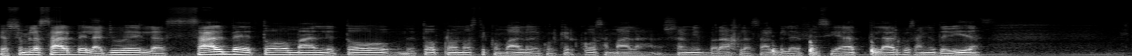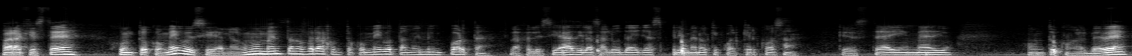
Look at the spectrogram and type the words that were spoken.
Que Hashem la salve, la ayude, la salve de todo mal, de todo, de todo pronóstico malo, de cualquier cosa mala. Hashem Baraj la salve, la dé felicidad, largos años de vida. Para que esté junto conmigo y si en algún momento no fuera junto conmigo también no importa. La felicidad y la salud de ella es primero que cualquier cosa que esté ahí en medio junto con el bebé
